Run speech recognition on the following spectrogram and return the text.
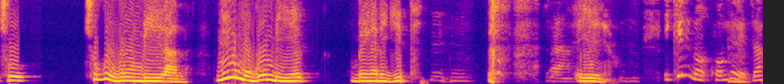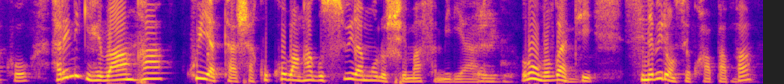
cyo guhumbirana niba umugumbiye umenya ni igiti mhm. ikindi ni hmm. ko hari n'igihe banka kwiyatasha kuko banka gusubiramo rushema familiyare urumva avuga ati hmm. sinabironse kwa papa hmm.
